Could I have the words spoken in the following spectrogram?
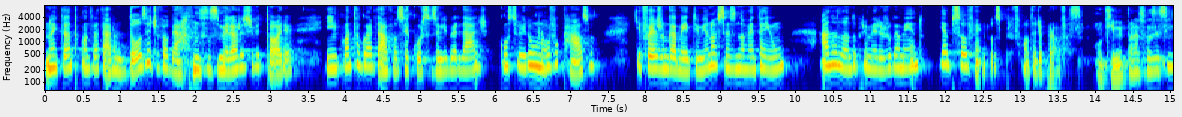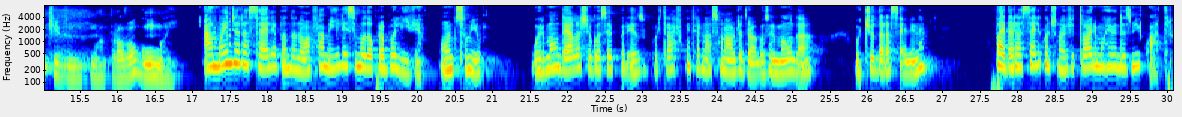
No entanto, contrataram 12 advogados, os melhores de Vitória, e enquanto aguardavam os recursos em liberdade, construíram um novo caso, que foi a julgamento em 1991, anulando o primeiro julgamento e absolvendo-os por falta de provas. O que me parece fazer sentido, não há prova alguma aí. A mãe de Araceli abandonou a família e se mudou para Bolívia, onde sumiu. O irmão dela chegou a ser preso por tráfico internacional de drogas, o irmão da. o tio da Araceli, né? O pai da Araceli continuou em Vitória e morreu em 2004.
